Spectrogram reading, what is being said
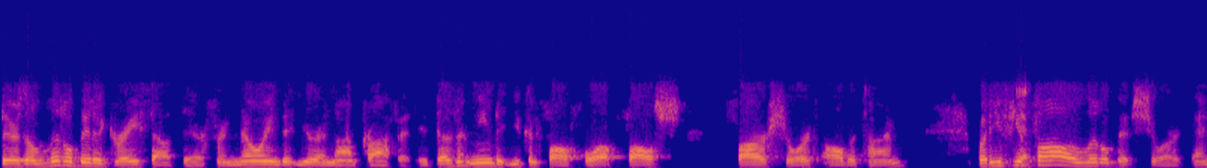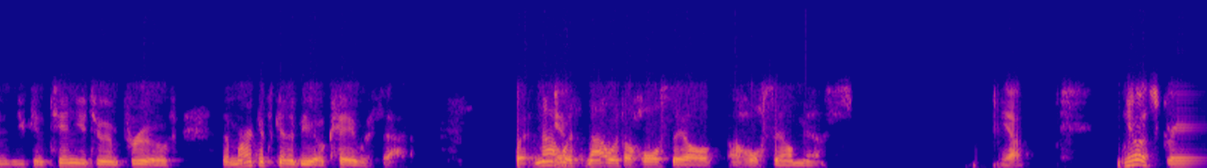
there's a little bit of grace out there for knowing that you're a nonprofit. It doesn't mean that you can fall, fall, fall far short all the time. But if you yep. fall a little bit short and you continue to improve, the market's going to be okay with that but not with not with a wholesale a wholesale miss. Yeah. You know what's great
